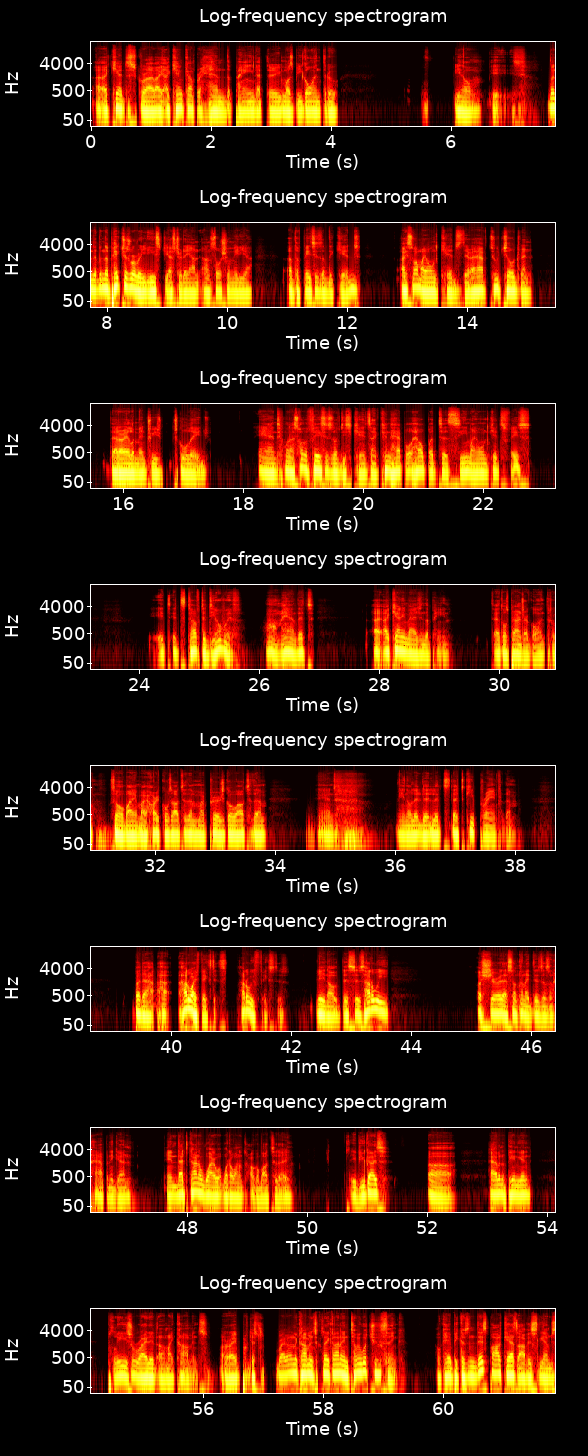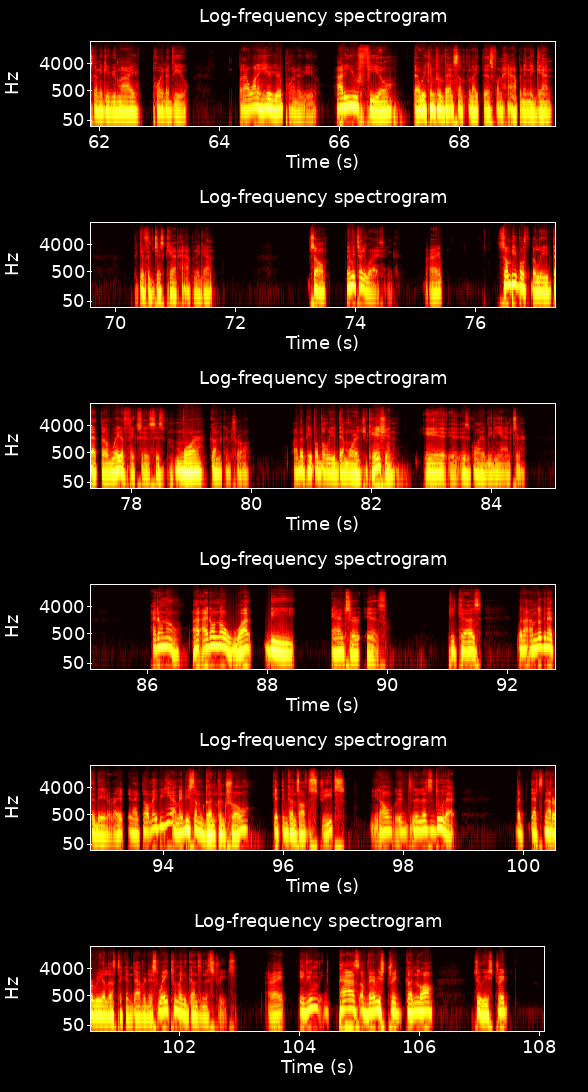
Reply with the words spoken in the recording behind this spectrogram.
I can't describe. I, I can't comprehend the pain that they must be going through. You know, when the when the pictures were released yesterday on on social media of the faces of the kids, I saw my own kids there. I have two children that are elementary school age, and when I saw the faces of these kids, I couldn't help help but to see my own kid's face. It it's tough to deal with. Oh man, that's I, I can't imagine the pain that those parents are going through. So my my heart goes out to them. My prayers go out to them, and you know let, let, let's let's keep praying for them. But uh, how, how do I fix this? How do we fix this? You know, this is how do we assure that something like this doesn't happen again? And that's kind of why what I want to talk about today. If you guys uh, have an opinion, please write it on my comments. All right, just write it on the comments, click on it, and tell me what you think. Okay. Because in this podcast, obviously, I'm just going to give you my point of view, but I want to hear your point of view. How do you feel that we can prevent something like this from happening again? Because it just can't happen again. So let me tell you what I think. All right. Some people believe that the way to fix this is more gun control. Other people believe that more education is going to be the answer. I don't know. I, don't know what the answer is. Because when I'm looking at the data, right, and I thought maybe, yeah, maybe some gun control, get the guns off the streets, you know, let's do that. But that's not a realistic endeavor. There's way too many guns in the streets. All right. If you pass a very strict gun law to restrict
